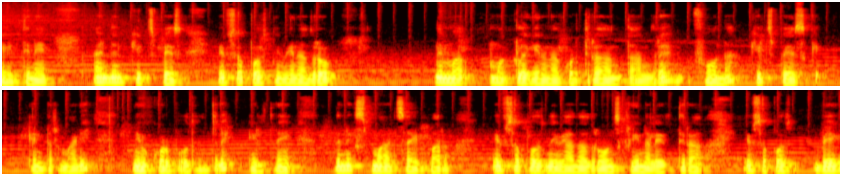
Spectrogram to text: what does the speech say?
ಹೇಳ್ತೀನಿ. And then kid space if suppose ನೀವೇನಾದರೂ ನಿಮ್ಮ ಮಕ್ಕಳಿಗೆ ಏನಾರ ಕೊಡ್ತಿರೋ ಅಂತ ಅಂದರೆ ಫೋನ್ನ ಕಿಡ್ ಸ್ಪೇಸ್ಗೆ ಎಂಟರ್ ಮಾಡಿ ನೀವು ಕೊಡ್ಬೋದು ಅಂತಲೇ ಹೇಳ್ತೀನಿ. Then next smart sidebar if suppose ನೀವು ಯಾವುದಾದ್ರೂ ಒಂದು ಸ್ಕ್ರೀನಲ್ಲಿ ಇರ್ತೀರಾ. ಇಫ್ ಸಪೋಸ್ ಬೇಗ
